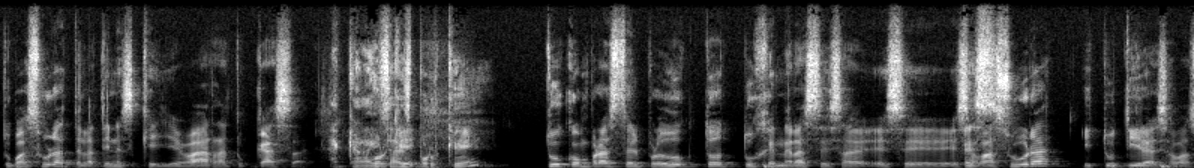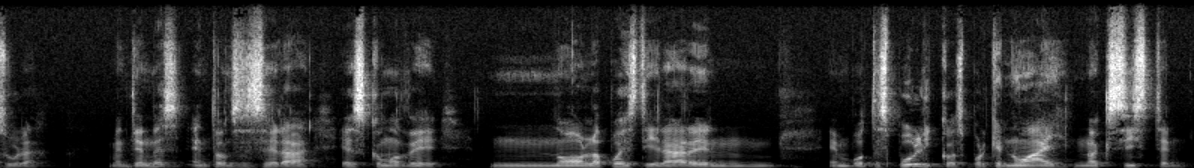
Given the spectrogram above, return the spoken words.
tu basura te la tienes que llevar a tu casa. Ah, caray, ¿sabes por qué? Tú compraste el producto, tú generaste esa, ese- esa Es- basura y tú tiras esa basura. ¿Me entiendes? Entonces era, es como de, no la puedes tirar en, en botes públicos porque no hay, no existen.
